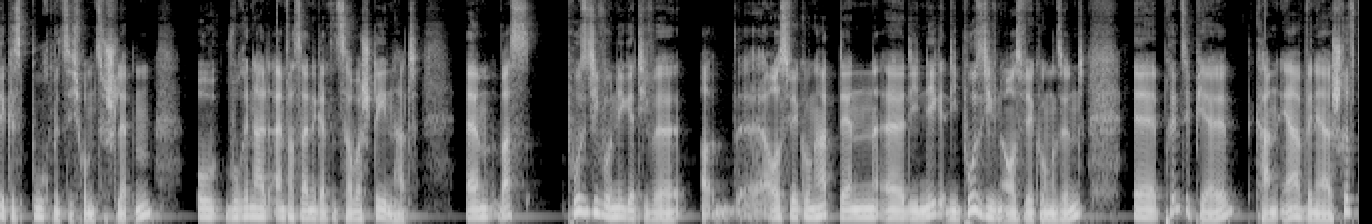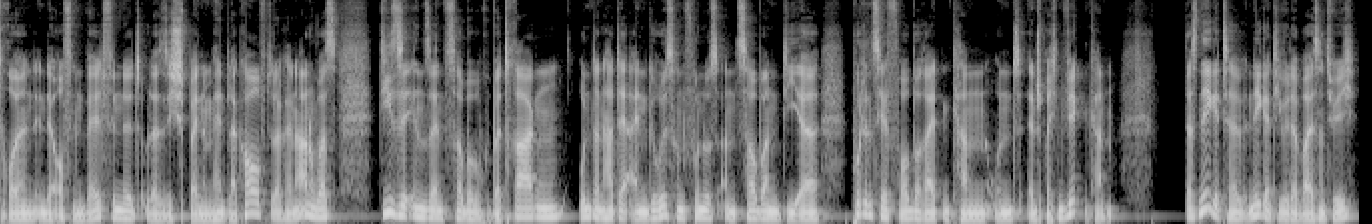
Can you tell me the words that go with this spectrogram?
dickes Buch mit sich rumzuschleppen, worin er halt einfach seine ganzen Zauber stehen hat. Ähm, was positive und negative äh, Auswirkungen hat, denn äh, die, die, positiven Auswirkungen sind, äh, prinzipiell kann er, wenn er Schriftrollen in der offenen Welt findet oder sich bei einem Händler kauft oder keine Ahnung was, diese in sein Zauberbuch übertragen und dann hat er einen größeren Fundus an Zaubern, die er potenziell vorbereiten kann und entsprechend wirken kann. Das Negative dabei ist natürlich,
